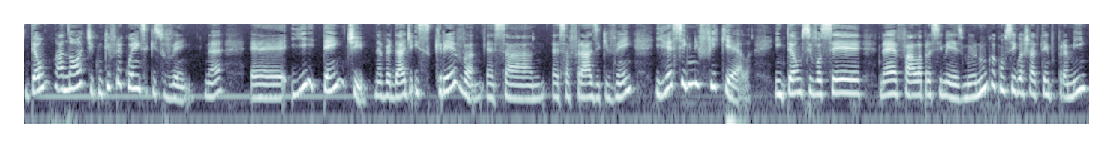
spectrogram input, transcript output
Então, anote com que frequência que isso vem, né? É, e tente, na verdade, escreva essa, essa frase que vem e ressignifique ela. Então, se você né, fala para si mesmo, eu nunca consigo achar tempo para mim,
